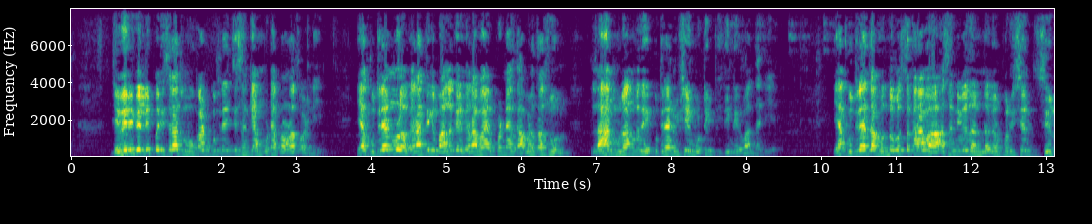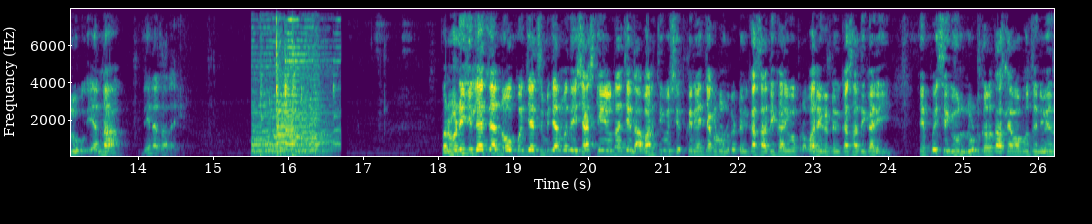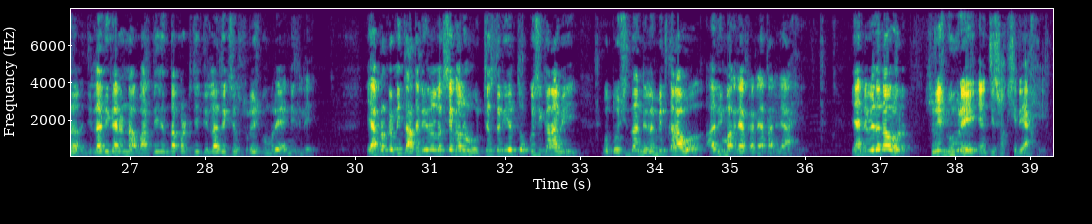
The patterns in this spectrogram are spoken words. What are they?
जेवेरी गल्ली परिसरात मोकाट कुत्र्यांची संख्या मोठ्या प्रमाणात वाढली. या कुत्र्यांमुळे घरातील बालके घराबाहेर पडण्यास घाबरत असून लहान मुलांमध्ये कुत्र्यांविषयी मोठी भीती निर्माण झाली आहे या कुत्र्यांचा बंदोबस्त करावा असं निवेदन नगर परिषद सेलू यांना देण्यात आलं आहे परभणी जिल्ह्यातल्या नऊ पंचायत समित्यांमध्ये शासकीय योजनांचे लाभार्थी व शेतकरी यांच्याकडून गटविकास अधिकारी व प्रभारी गटविकास अधिकारी हे पैसे घेऊन लूट करत असल्याबाबतचं निवेदन जिल्हाधिकाऱ्यांना भारतीय जनता पार्टीचे जिल्हाध्यक्ष सुरेश भुमरे यांनी दिले. या प्रकरणी तातडीनं लक्ष घालून उच्चस्तरीय चौकशी करावी व दोषींना निलंबित करावं आदी मागण्या करण्यात आलेल्या आहेत. या निवेदनावर सुरेश भुमरे यांची स्वाक्षरी आहे.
